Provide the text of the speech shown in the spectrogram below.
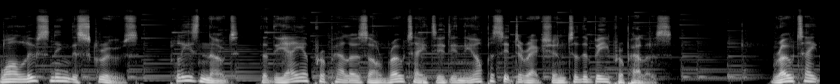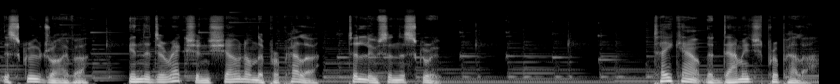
While loosening the screws, please note that the A propellers are rotated in the opposite direction to the B propellers. Rotate the screwdriver in the direction shown on the propeller to loosen the screw. Take out the damaged propeller.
